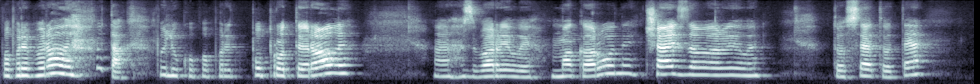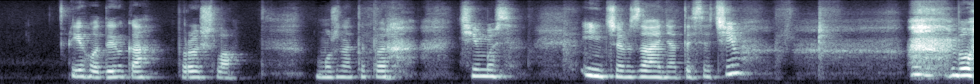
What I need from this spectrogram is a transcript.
поприбирали. Ну так, пилюку попротирали, е, зварили макарони, чай заварили, то все, то те. І годинка пройшла. Можна тепер чимось іншим зайнятися. Чим? Бо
